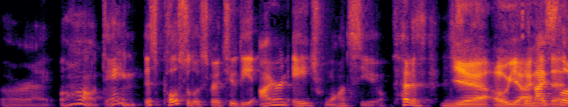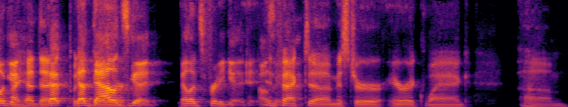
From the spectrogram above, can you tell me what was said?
All right. Oh, dang. This poster looks great too. The Iron Age wants you. That is Yeah. Oh, yeah. I nice had that, slogan. I had that. That, that, that looks good. That looks pretty good. I'll In fact, uh, Mr. Eric Wag um,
